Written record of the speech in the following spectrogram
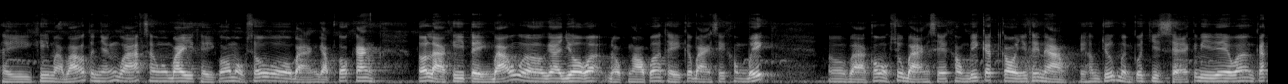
thì khi mà báo tin nhắn qua app Sacombank thì có một số bạn gặp khó khăn. Đó là khi tiền báo uh, ra vô á, đột ngột á, thì các bạn sẽ không biết uh, và có một số bạn sẽ không biết cách coi như thế nào. Thì hôm trước mình có chia sẻ cái video á, cách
